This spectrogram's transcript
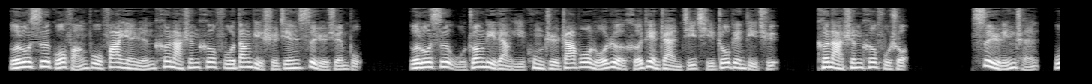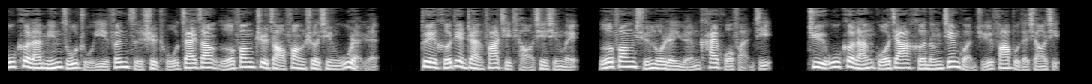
俄罗斯国防部发言人科纳申科夫当地时间四日宣布，俄罗斯武装力量已控制扎波罗热核电站及其周边地区。科纳申科夫说，四日凌晨，乌克兰民族主义分子试图栽赃俄方制造放射性污染源，对核电站发起挑衅行为，俄方巡逻人员开火反击。据乌克兰国家核能监管局发布的消息。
